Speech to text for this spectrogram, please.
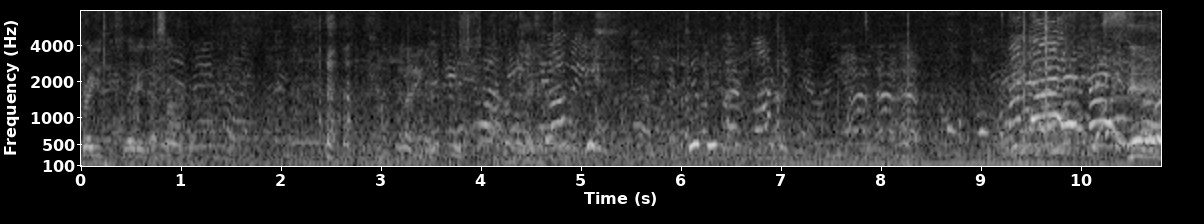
Tom Brady deflated that song. Two people are blocking him. Come on, guys! Yes.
